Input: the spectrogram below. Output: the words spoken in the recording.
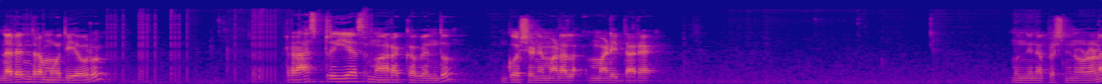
ನರೇಂದ್ರ ಮೋದಿಯವರು ರಾಷ್ಟ್ರೀಯ ಸ್ಮಾರಕವೆಂದು ಘೋಷಣೆ ಮಾಡಲ, ಮಾಡಿದ್ದಾರೆ. ಮುಂದಿನ ಪ್ರಶ್ನೆ ನೋಡೋಣ.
